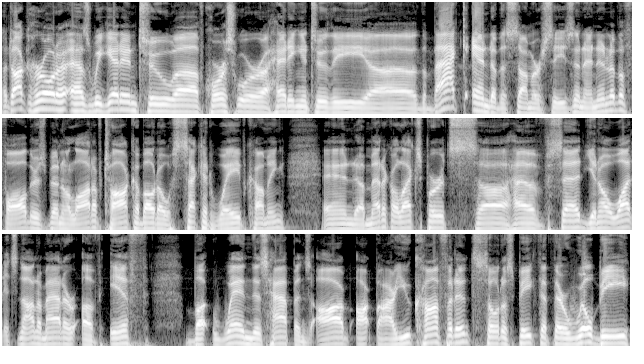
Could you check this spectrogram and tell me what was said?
Uh, Dr. Hirota, as we get into, uh, of course, we're uh, heading into the uh, the back end of the summer season and into the fall. There's been a lot of talk about a second wave coming, and uh, medical experts uh, have said, you know what, it's not a matter of if, but when this happens. Are are, are you confident, so to speak, that there will be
